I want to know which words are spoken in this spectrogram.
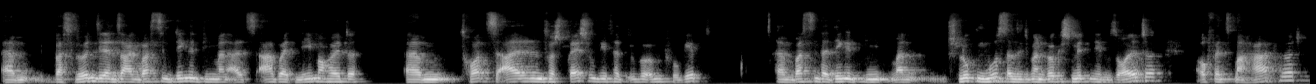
Ähm, was würden Sie denn sagen, was sind Dinge, die man als Arbeitnehmer heute ähm, trotz allen Versprechungen, die es halt über irgendwo gibt, ähm, was sind da Dinge, die man schlucken muss, also die man wirklich mitnehmen sollte, auch wenn es mal hart wird?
